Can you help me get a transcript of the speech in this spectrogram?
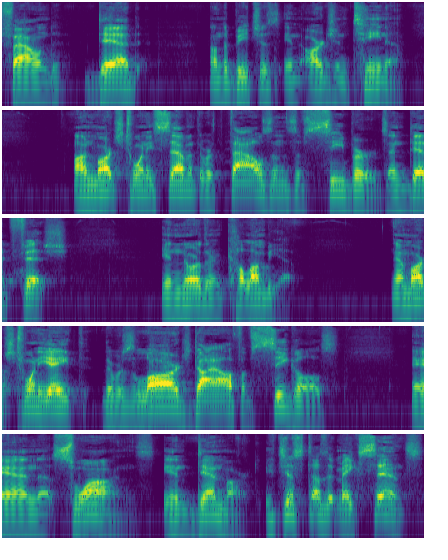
found dead on the beaches in Argentina. On March 27th, there were thousands of seabirds and dead fish in northern Colombia. Now, March 28th, there was a large die-off of seagulls and uh, swans in Denmark. It just doesn't make sense.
